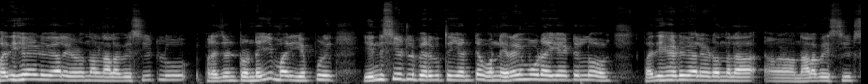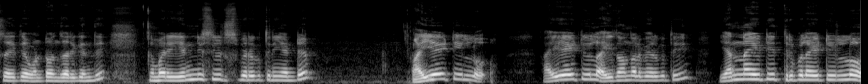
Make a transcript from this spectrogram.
పదిహేడు వేల ఏడు వందల నలభై సీట్లు ప్రజెంట్ ఉన్నాయి మరి ఎప్పుడు ఎన్ని సీట్లు పెరుగుతాయి అంటే ఉన్న ఇరవై మూడు ఐఐటీల్లో పదిహేడు వేల ఏడు వందల నలభై సీట్స్ అయితే ఉండటం జరిగింది. మరి ఎన్ని సీట్స్ పెరుగుతున్నాయి అంటే ఐఐటీల్లో ఐఐటీలు ఐదు వందలు పెరుగుతాయి. ఎన్ఐటి త్రిపుల్ ఐటీల్లో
